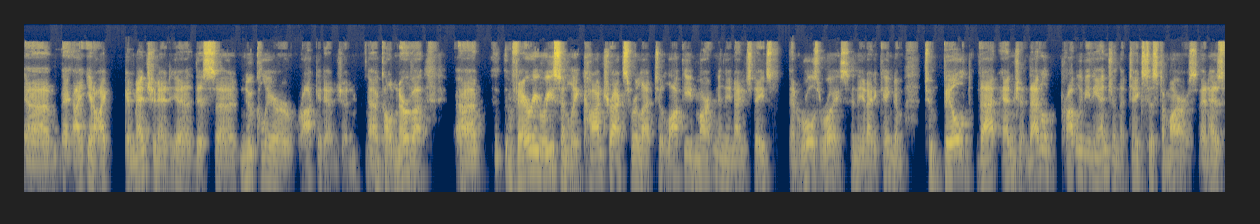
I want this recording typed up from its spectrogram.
i you know i can mention it uh, this uh, nuclear rocket engine uh, mm-hmm. called nerva uh, very recently contracts were let to lockheed martin in the united states and rolls-royce in the united kingdom to build that engine that'll probably be the engine that takes us to mars and has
